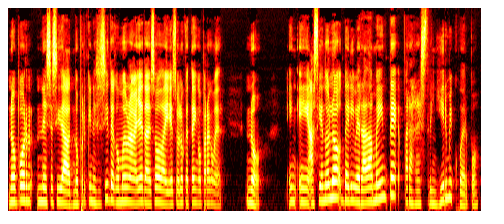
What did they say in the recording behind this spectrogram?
no por necesidad, no porque necesite comer una galleta de soda y eso es lo que tengo para comer. No, haciéndolo deliberadamente para restringir mi cuerpo.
